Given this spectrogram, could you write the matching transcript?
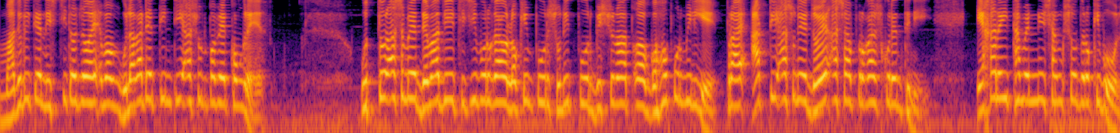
মাজুলিতে নিশ্চিত জয় এবং গোলাঘাটে তিনটি আসন পাবে কংগ্রেস। উত্তর আসামে দেমাজি চিচিবরগাঁও লখিমপুর শোনিতপুর বিশ্বনাথ ও গহপুর মিলিয়ে প্রায় আটটি আসনে জয়ের আশা প্রকাশ করেন তিনি। এখানেই থামেননি সাংসদ রকিবুল।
